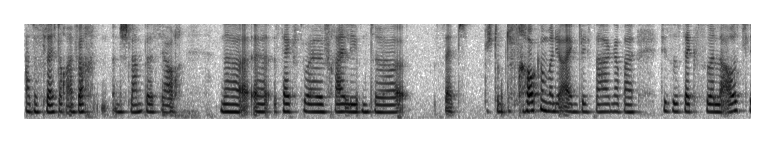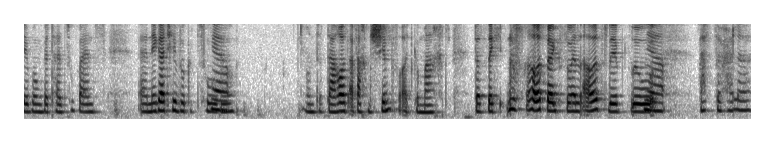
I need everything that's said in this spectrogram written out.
Also vielleicht auch einfach, eine Schlampe ist ja auch eine äh, sexuell freilebende, selbstbestimmte Frau, kann man ja eigentlich sagen, aber diese sexuelle Auslebung wird halt super ins äh, Negative gezogen. Ja. Und daraus einfach ein Schimpfwort gemacht, dass sich eine Frau sexuell auslebt. So, ja. was zur Hölle?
